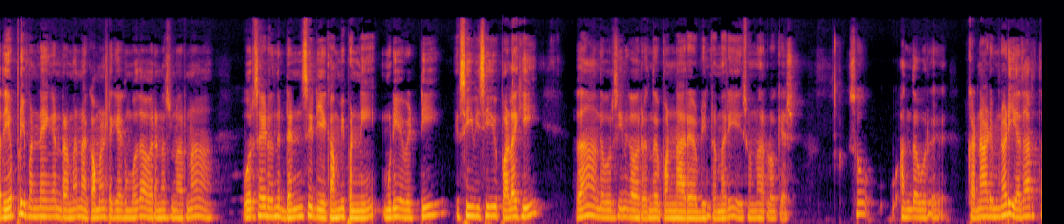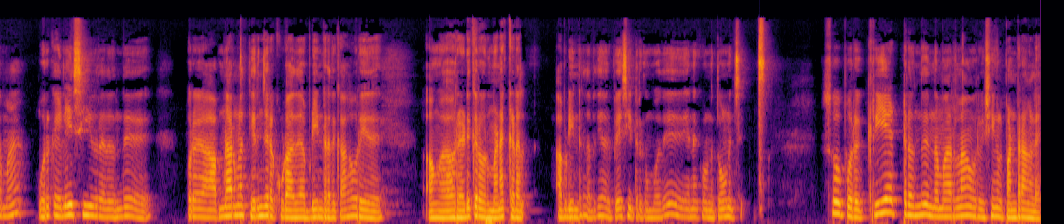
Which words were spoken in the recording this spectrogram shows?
அது எப்படி பண்ணீங்கன்ற மாதிரி நான் கமல்கிட்ட கேட்கும்போது அவர் என்ன சொன்னார்னா ஒரு சைடு வந்து டென்சிட்டியை கம்மி பண்ணி முடியை வெட்டி சீவி சீவி பழகி தான் அந்த ஒரு சீனுக்கு அவர் வந்து பண்ணார் அப்படின்ற மாதிரி சொன்னார் லோகேஷ். ஸோ அந்த ஒரு கண்ணாடி முன்னாடி யதார்த்தமாக ஒரு கையிலேயே சீவுறது வந்து ஒரு அப்நார்மலாக தெரிஞ்சிடக்கூடாது அப்படின்றதுக்காக ஒரு அவங்க அவர் எடுக்கிற ஒரு மெனக்கடல் அப்படின்றத பற்றி அவர் பேசிகிட்டு இருக்கும்போது எனக்கு ஒன்று தோணுச்சு. ஸோ இப்போ ஒரு கிரியேட்டர் வந்து இந்த மாதிரிலாம் ஒரு விஷயங்கள் பண்ணுறாங்களே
